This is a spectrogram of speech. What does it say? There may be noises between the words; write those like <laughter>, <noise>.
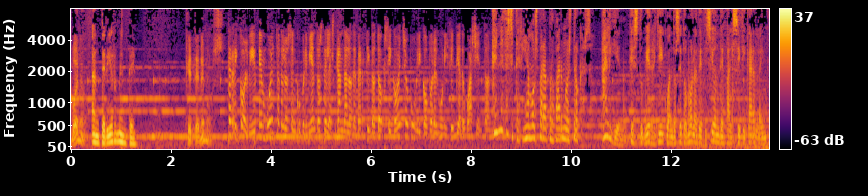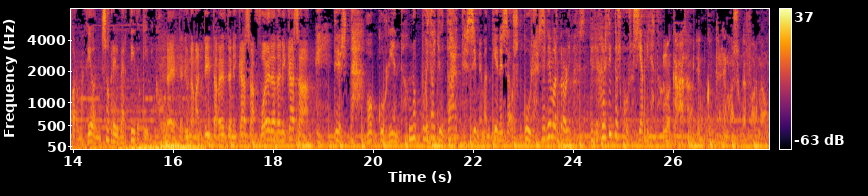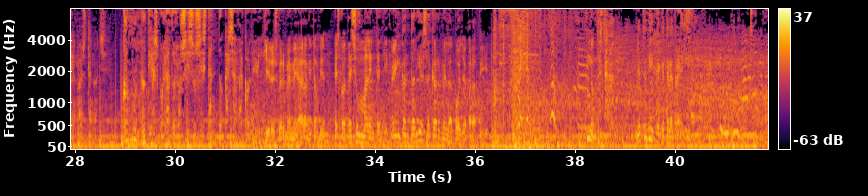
Bueno, Anteriormente, ¿qué tenemos? Terry Colby, envuelto en los encubrimientos del escándalo de vertido tóxico hecho público por el municipio de Washington. ¿Qué necesitaríamos para probar nuestro caso? Alguien que estuviera allí cuando se tomó la decisión de falsificar la información sobre el vertido químico. Vete de una maldita vez de mi casa, fuera de mi casa. ¿Qué te está ocurriendo? No puedo ayudarte si me mantienes a oscuras. Tenemos problemas. El ejército oscuro se ha pirado. No ha acabado. Encontraremos una forma, aunque no esta noche. ¿Cómo no te has volado los sesos estando casada con él? ¿Quieres verme mear a mí también? Scott, es un malentendido. Me encantaría sacarme la polla para ti. ¿Dónde está? Ya te dije que te la traería.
